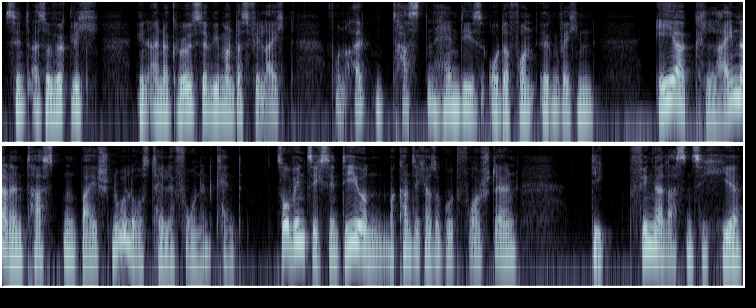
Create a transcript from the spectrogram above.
sind also wirklich in einer Größe, wie man das vielleicht von alten Tastenhandys oder von irgendwelchen eher kleineren Tasten bei Schnurlostelefonen kennt. So winzig sind die und man kann sich also gut vorstellen, die Finger lassen sich hier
